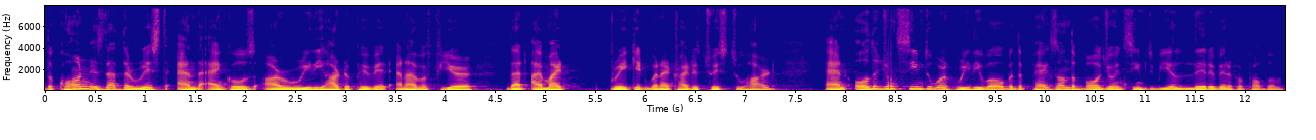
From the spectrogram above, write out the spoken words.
The con is that the wrist and the ankles are really hard to pivot and I have a fear that I might break it when I try to twist too hard and all the joints seem to work really well but the pegs on the ball joint seem to be a little bit of a problem.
